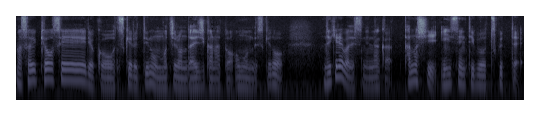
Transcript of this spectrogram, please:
まあ、そういう強制力をつけるっていうのももちろん大事かなとは思うんですけどできればですねなんか楽しいインセンティブを作って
